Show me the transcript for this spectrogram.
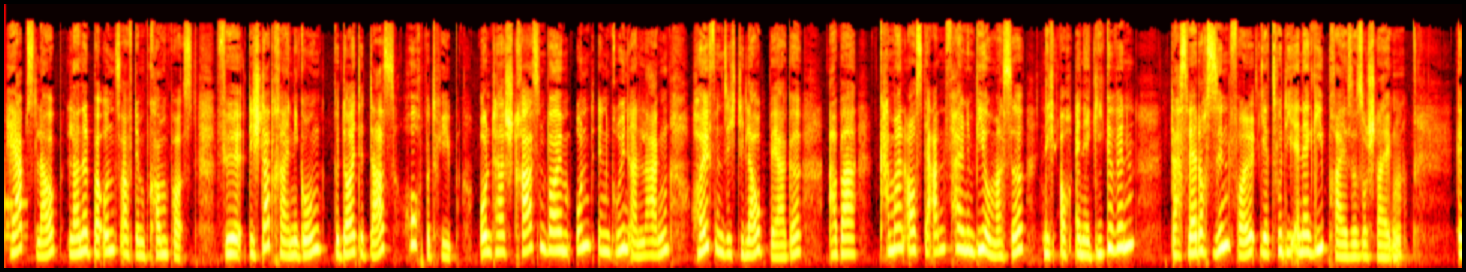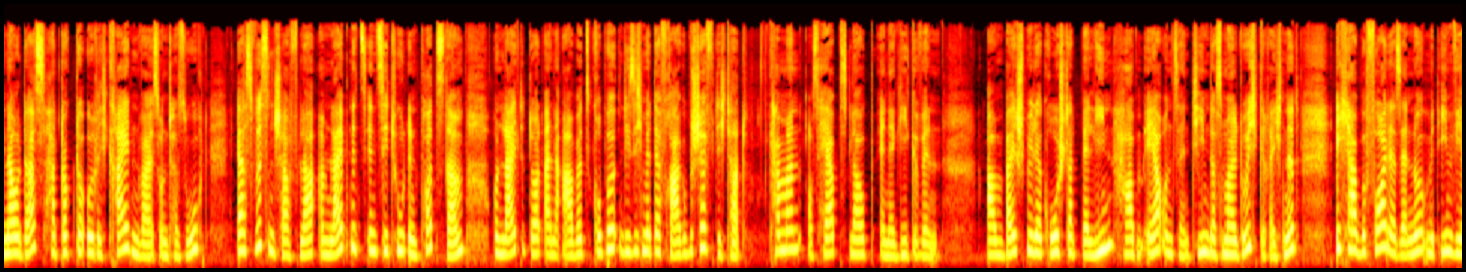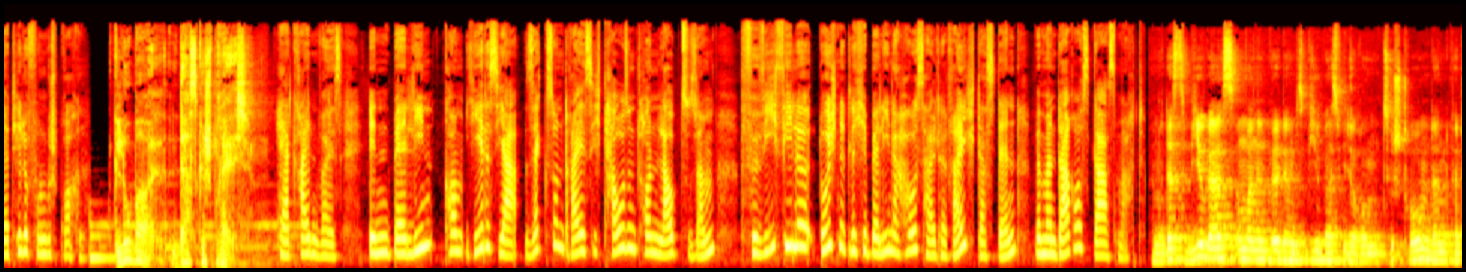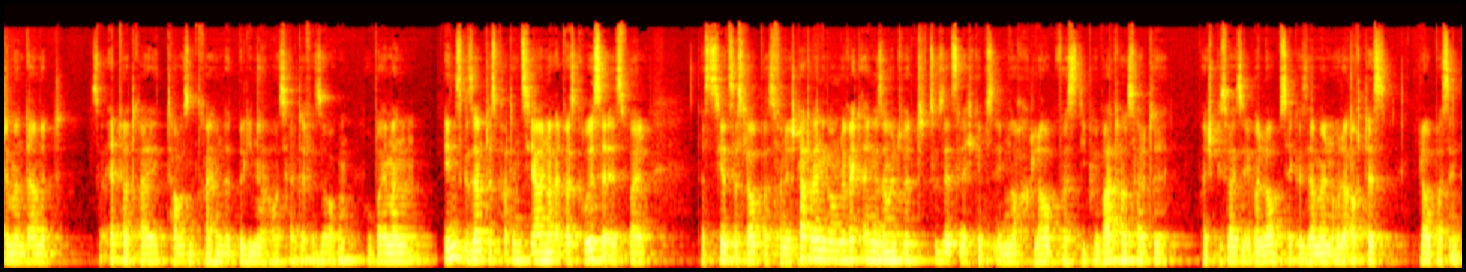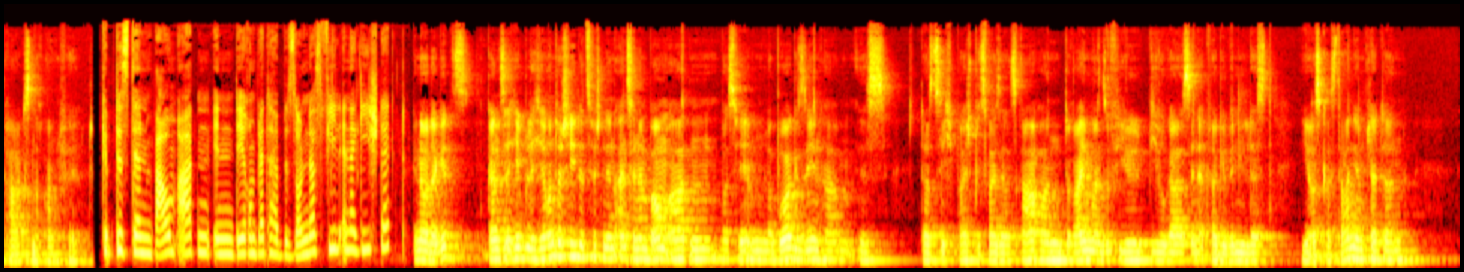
Herbstlaub landet bei uns auf dem Kompost. Für die Stadtreinigung bedeutet das Hochbetrieb. Unter Straßenbäumen und in Grünanlagen häufen sich die Laubberge, aber kann man aus der anfallenden Biomasse nicht auch Energie gewinnen? Das wäre doch sinnvoll, jetzt wo die Energiepreise so steigen. Genau das hat Dr. Ulrich Kreidenweis untersucht. Er ist Wissenschaftler am Leibniz-Institut in Potsdam und leitet dort eine Arbeitsgruppe, die sich mit der Frage beschäftigt hat. Kann man aus Herbstlaub Energie gewinnen? Am Beispiel der Großstadt Berlin haben er und sein Team das mal durchgerechnet. Ich habe vor der Sendung mit ihm via Telefon gesprochen. Global das Gespräch. Herr Kreidenweis, in Berlin kommen jedes Jahr 36.000 Tonnen Laub zusammen. Für wie viele durchschnittliche Berliner Haushalte reicht das denn, wenn man daraus Gas macht? Wenn man das zu Biogas umwandeln würde und das Biogas wiederum zu Strom, dann könnte man damit so etwa 3.300 Berliner Haushalte versorgen. Wobei man insgesamt das Potenzial noch etwas größer ist, weil das ist jetzt das Laub, was von der Stadtreinigung direkt eingesammelt wird. Zusätzlich gibt es eben noch Laub, was die Privathaushalte beispielsweise über Laubsäcke sammeln oder auch das Laub, was in Parks noch anfällt. Gibt es denn Baumarten, in deren Blätter besonders viel Energie steckt? Genau, da gibt es ganz erhebliche Unterschiede zwischen den einzelnen Baumarten. Was wir im Labor gesehen haben, ist, dass sich beispielsweise als Ahorn dreimal so viel Biogas in etwa gewinnen lässt wie aus Kastanienblättern.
